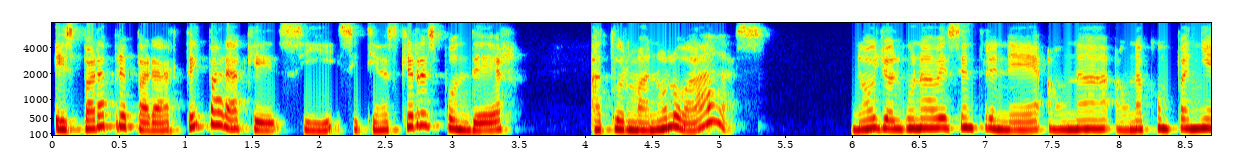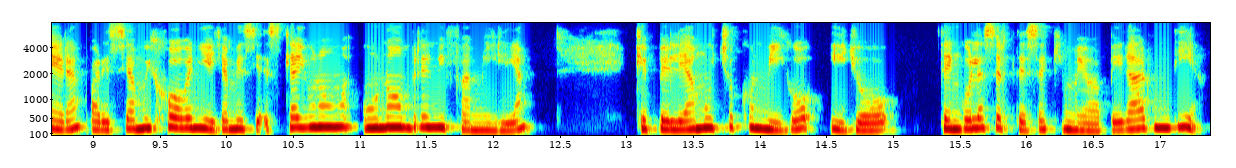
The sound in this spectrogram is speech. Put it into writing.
es para prepararte para que si, si tienes que responder a tu hermano lo hagas. No, yo alguna vez entrené a una, a una compañera, parecía muy joven y ella me decía, es que hay un, un hombre en mi familia que pelea mucho conmigo y yo tengo la certeza de que me va a pegar un día.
